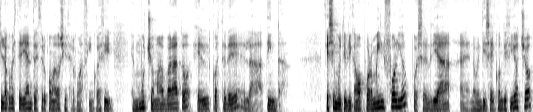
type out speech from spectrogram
y la copistería entre 0,2 y 0,5 es decir es mucho más barato el coste de la tinta que si multiplicamos por 1000 folios pues saldría 96,18 eh,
